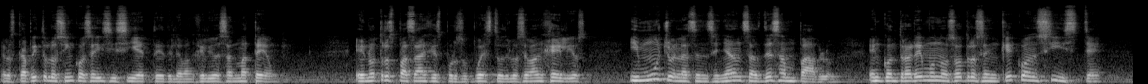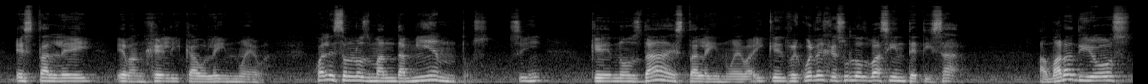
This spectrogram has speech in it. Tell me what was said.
en los capítulos 5, 6 y 7 del Evangelio de San Mateo, en otros pasajes, por supuesto, de los Evangelios, y mucho en las enseñanzas de San Pablo, encontraremos nosotros en qué consiste esta ley evangélica o ley nueva cuáles son los mandamientos, ¿sí? que nos da esta ley nueva y que recuerden Jesús los va a sintetizar. Amar a Dios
